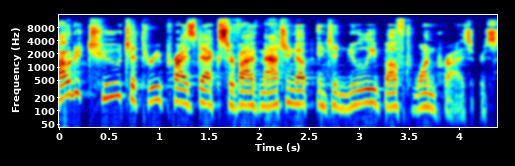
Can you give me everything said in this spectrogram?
How do two to three prize decks survive matching up into newly buffed one prizers?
